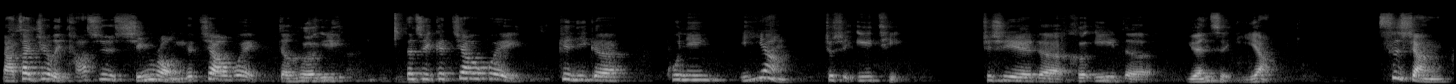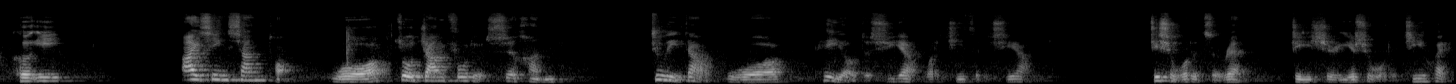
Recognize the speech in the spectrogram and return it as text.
那在这里，他是形容一个教会的合一，但是一个教会跟一个婚姻一样，就是一体，这些的合一的原则一样，思想合一，爱心相同。我做丈夫的是很注意到我。配偶的需要，我的妻子的需要，这是我的责任，这是也是我的机会。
